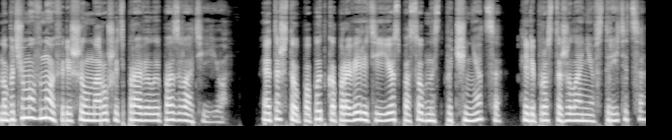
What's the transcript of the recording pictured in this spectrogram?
Но почему вновь решил нарушить правила и позвать ее? Это что, попытка проверить ее способность подчиняться? Или просто желание встретиться?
